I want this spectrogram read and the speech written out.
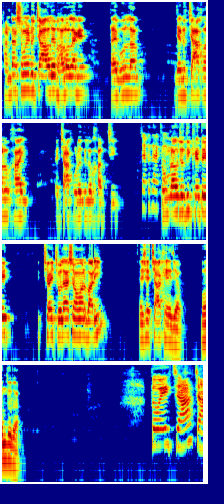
ঠান্ডার সময় একটু চা হলে ভালো লাগে। তাই বললাম যে একটু চা করো খাই। তাই চা করে দিল খাচ্ছি। তোমরাও যদি খেতে ইচ্ছা হয় চলে আসো আমার বাড়ি এসে চা খেয়ে যাও। বন্ধুরা। তো এই চা চা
